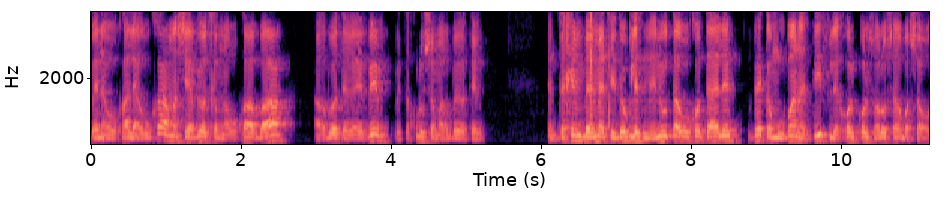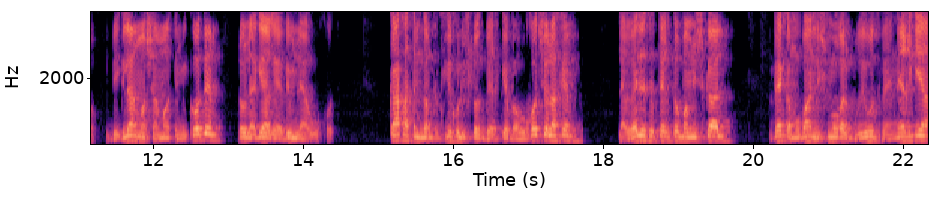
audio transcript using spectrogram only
בין ארוחה לארוחה, מה שיביא אתכם לארוחה הבאה הרבה יותר רעבים ותאכלו שם הרבה יותר. אתם צריכים באמת לדאוג לזמינות הארוחות האלה, וכמובן עדיף לאכול כל 3-4 שעות, בגלל מה שאמרתי מקודם, לא להגיע רעבים לארוחות. ככה אתם גם תצליחו לשלוט בהרכב הארוחות שלכם, לרדת יותר טוב במשקל, וכמובן לשמור על בריאות ואנרגיה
